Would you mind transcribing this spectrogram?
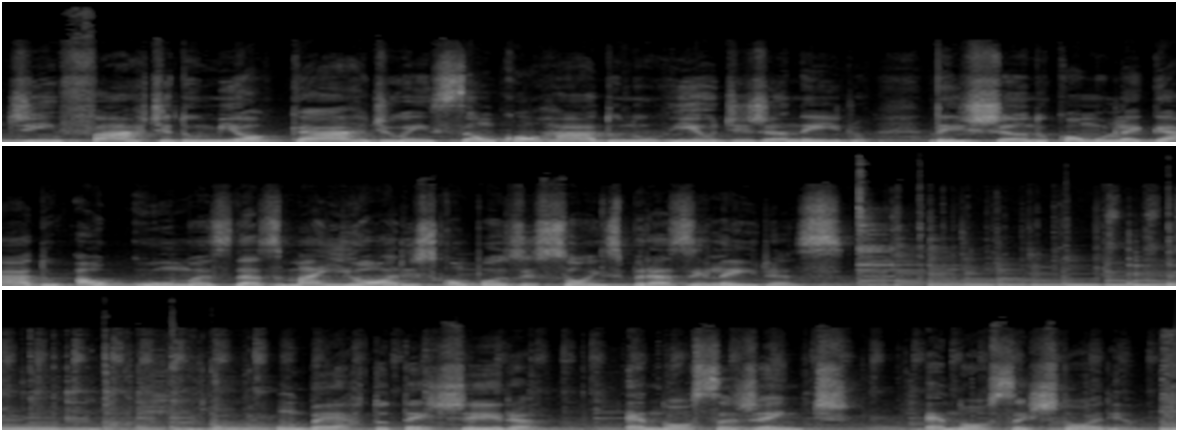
de infarte do miocárdio em São Conrado, no Rio de Janeiro, deixando como legado algumas das maiores composições brasileiras. Humberto Teixeira é nossa gente, é nossa história.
